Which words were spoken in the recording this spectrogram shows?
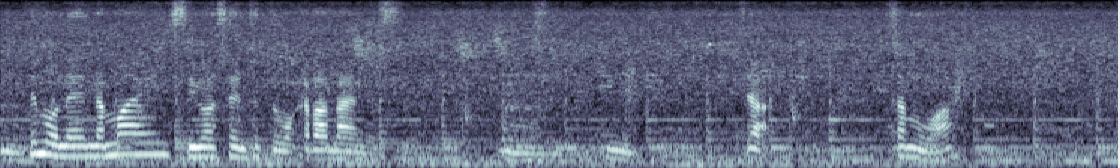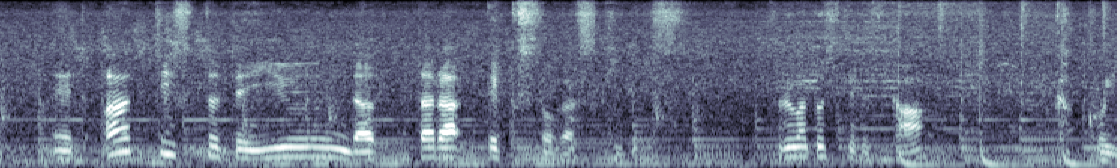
うん。でもね名前すいません。ちょっとわからないんです、うん。うん、じゃあサムは？えーとアーティストで言うんだったらエクソが好きです。それはどうしてですか、かっこいい。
